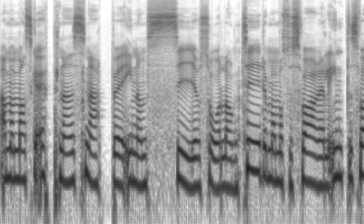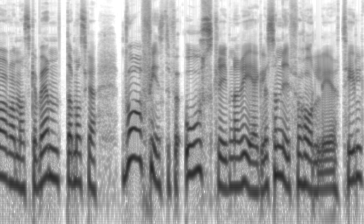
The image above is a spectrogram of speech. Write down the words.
Ja, men man ska öppna en snap eh, inom si och så lång tid och man måste svara eller inte svara, och man ska vänta. Man ska... Vad finns det för oskrivna regler som ni förhåller er till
